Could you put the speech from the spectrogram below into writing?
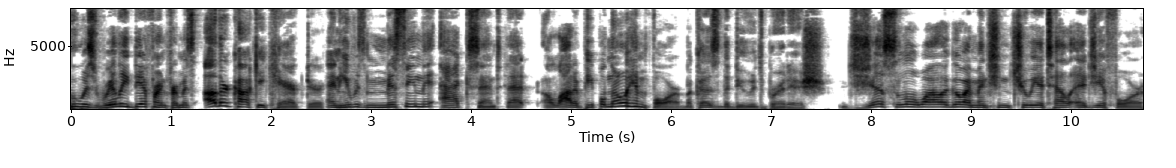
who was really different from his other cocky character, and he was missing the accent that a lot of people know him for because the dude's British. Just a little while ago, I mentioned Chiwetel Ejiofor.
